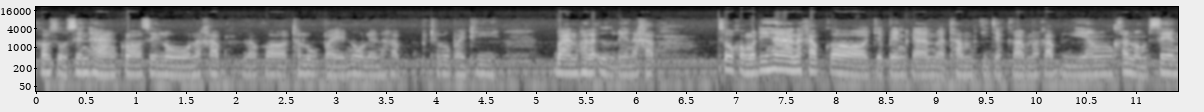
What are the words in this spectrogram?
เข้าสู่เส้นทางกรอเซโลนะครับ แล้วก็ทะลุไปโน่นเลยนะครับ ทะลุไปที่บ้านพระอึเลยนะครับส่ของวันที่ 5 นะครับ ก็จะเป็นการแบบทำกิจกรรมนะครับ เลี้ยงขนมเส้น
